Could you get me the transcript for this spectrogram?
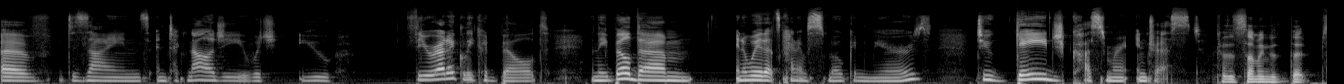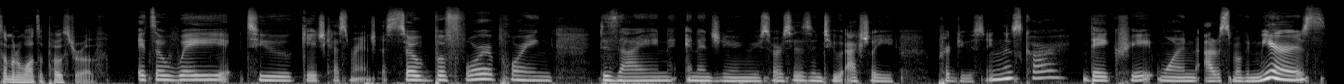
of designs and technology which you theoretically could build, and they build them in a way that's kind of smoke and mirrors to gauge customer interest. Because it's something that, that someone wants a poster of. It's a way to gauge customer interest. So before pouring design and engineering resources into actually producing this car, they create one out of smoke and mirrors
